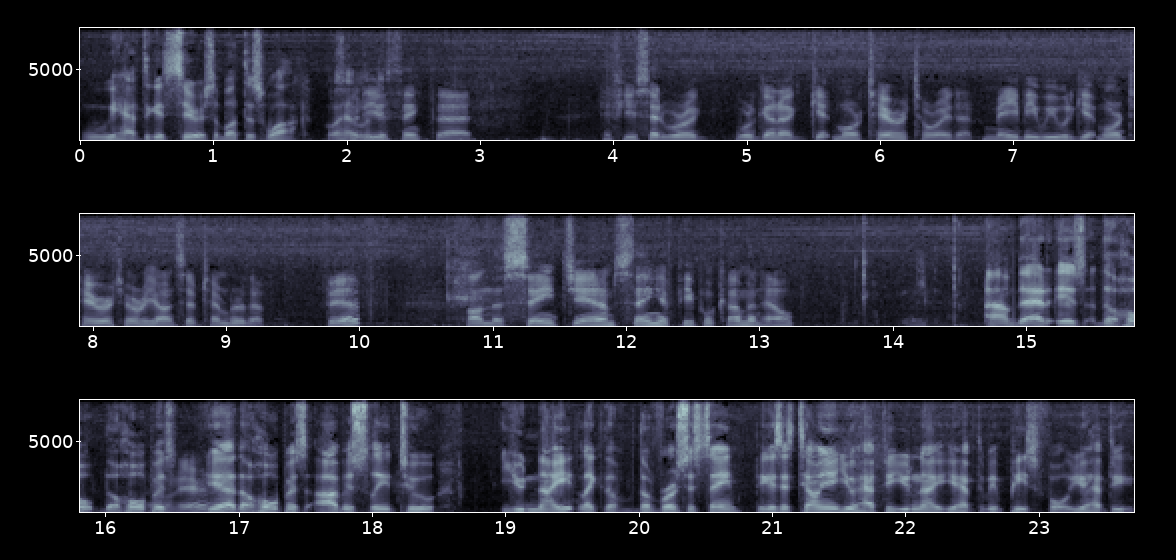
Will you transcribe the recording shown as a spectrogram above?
We have to get serious about this walk. Go ahead. So do you think that if you said we're we're going to get more territory, that maybe we would get more territory on September the fifth on the St. James thing if people come and help? Um, that is the hope. The hope Oh, is there. yeah. The hope is obviously to unite, like the the verse is saying, because it's telling you you have to unite. You have to be peaceful. You have to,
